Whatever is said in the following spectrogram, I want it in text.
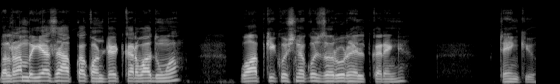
बलराम भैया से आपका कांटेक्ट करवा दूँगा। वो आपकी कुछ ना कुछ ज़रूर हेल्प करेंगे। थैंक यू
